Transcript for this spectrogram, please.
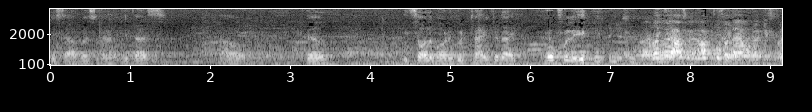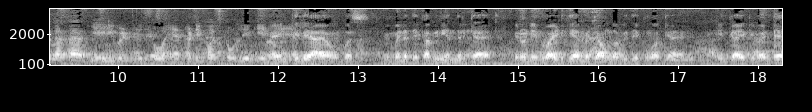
Mr. Abbas Khan with us. Uh, well, it's all about a good time tonight, hopefully. Arvind आपको बताया होगा किस प्रकार का ये इवेंट है शो है थर्टी फ़र्स्ट को लेके मैं इनके लिए आया हूँ बस। अभी मैंने देखा भी नहीं अंदर क्या है। इन्होंने इनवाइट किया मैं जाऊँगा अभी देखूँगा क्या है। इनका एक इवेंट है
